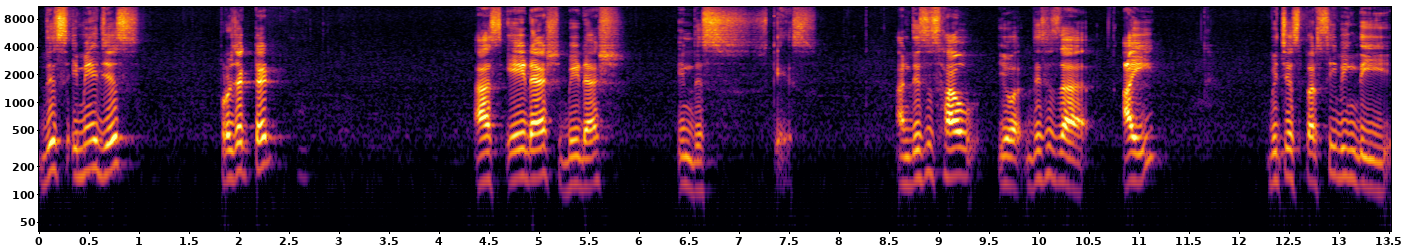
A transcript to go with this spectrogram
this image is projected as A dash B dash in this case. And this is how your this is the eye which is perceiving the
